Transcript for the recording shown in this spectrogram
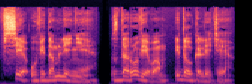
все уведомления. Здоровья вам и долголетия!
